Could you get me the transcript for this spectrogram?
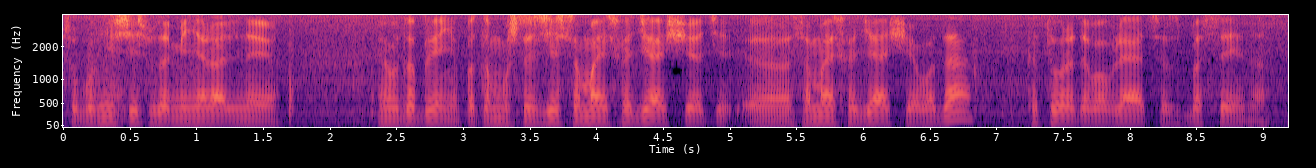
чтобы внести сюда минеральные удобрения, потому что здесь сама исходящая, э, сама исходящая вода, которая добавляется с бассейна, э,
